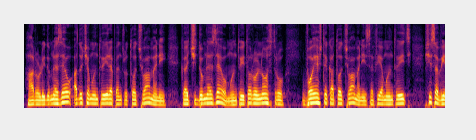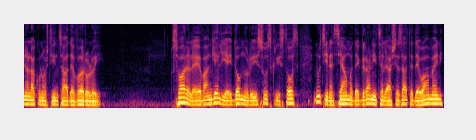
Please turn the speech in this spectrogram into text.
Harul lui Dumnezeu aduce mântuire pentru toți oamenii, căci Dumnezeu, Mântuitorul nostru, voiește ca toți oamenii să fie mântuiți și să vină la cunoștința adevărului. Soarele Evangheliei Domnului Isus Hristos nu ține seamă de granițele așezate de oameni,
